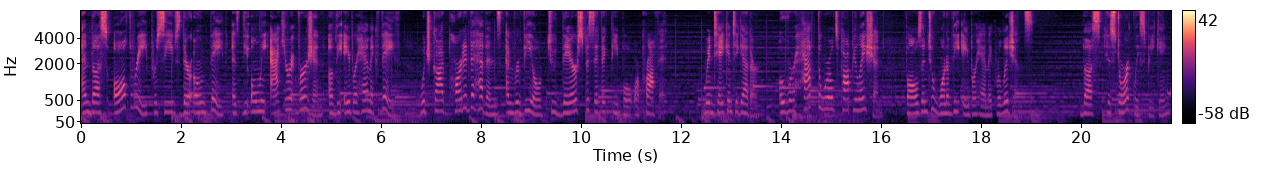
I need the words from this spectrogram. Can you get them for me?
and thus all three perceives their own faith as the only accurate version of the Abrahamic faith which God parted the heavens and revealed to their specific people or prophet. When taken together, over half the world's population falls into one of the Abrahamic religions. Thus, historically speaking,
